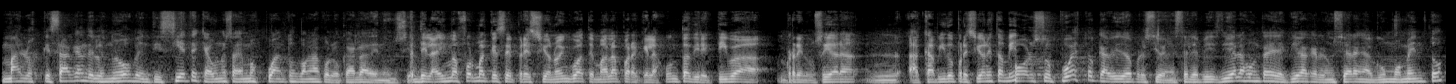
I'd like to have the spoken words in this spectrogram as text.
más los que salgan de los nuevos 27, que aún no sabemos cuántos van a colocar la denuncia. De la misma forma que se presionó en Guatemala para que la Junta Directiva renunciara, ¿ha habido presiones también? Por supuesto que ha habido presiones. Se le pidió a la Junta Directiva que renunciara en algún momento.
